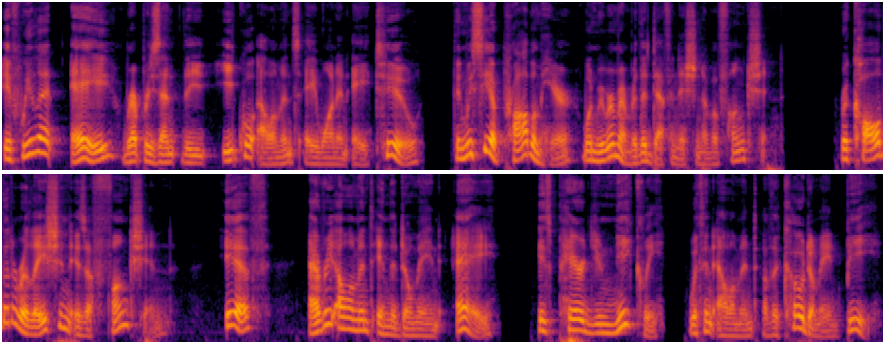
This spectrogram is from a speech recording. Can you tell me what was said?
If we let a represent the equal elements a1 and a2, then we see a problem here when we remember the definition of a function. Recall that a relation is a function if every element in the domain A is paired uniquely with an element of the codomain B.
